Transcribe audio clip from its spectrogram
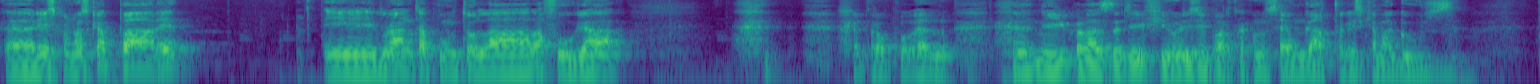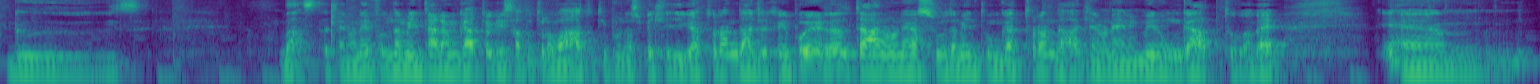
eh, riescono a scappare e durante appunto la, la fuga è troppo bello Nicolas J. Fury si porta con sé un gatto che si chiama Goose Goose. Basta, cioè non è fondamentale, è un gatto che è stato trovato, tipo una specie di gatto randaggio, che poi in realtà non è assolutamente un gatto randaggio, non è nemmeno un gatto, vabbè. Ehm,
